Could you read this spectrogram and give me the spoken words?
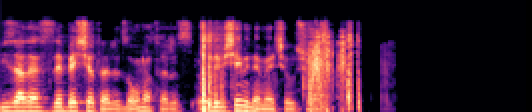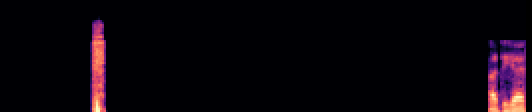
Biz zaten size 5 atarız, 10 atarız. Öyle bir şey mi demeye çalışıyorsun? Hadi gel.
